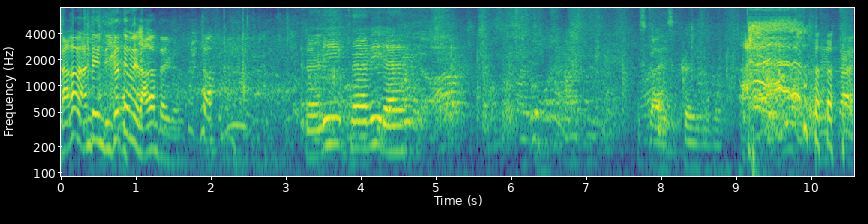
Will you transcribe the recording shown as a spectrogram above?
나가면 안 되는데 이것 때문에 나간다 이거. Feliz guy is crazy, bro. this guy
